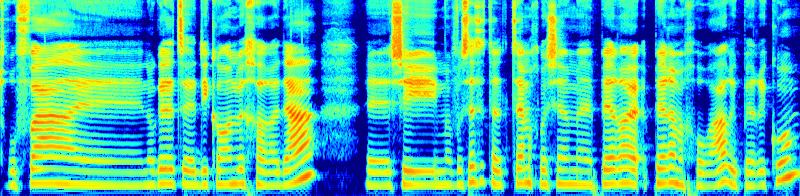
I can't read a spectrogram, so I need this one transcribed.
תרופה אה, נוגדת אה, דיכאון וחרדה, שהיא מבוססת על צמח בשם פרא, פרא מחורר, היפריקום,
